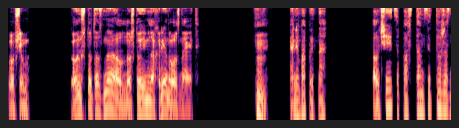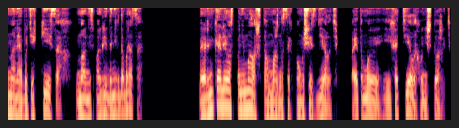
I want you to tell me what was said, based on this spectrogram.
В общем, он что-то знал, но что именно хрен его знает. Хм, любопытно. Получается, повстанцы тоже знали об этих кейсах, но не смогли до них добраться. Наверняка Леос понимал, что можно с их помощью сделать, поэтому и хотел их уничтожить.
